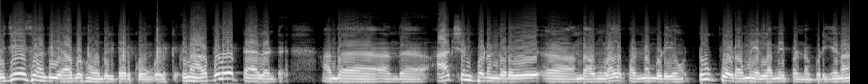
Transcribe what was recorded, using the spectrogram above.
விஜயசாந்தி ஞாபகம் வந்துக்கிட்டே இருக்கும் உங்களுக்கு. ஏன்னா அவ்வளோ டேலண்ட் அந்த அந்த ஆக்ஷன் படங்கிறது அந்த அவங்களால பண்ண முடியும். டூப் போடாமல் எல்லாமே பண்ண முடியும். ஏன்னா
